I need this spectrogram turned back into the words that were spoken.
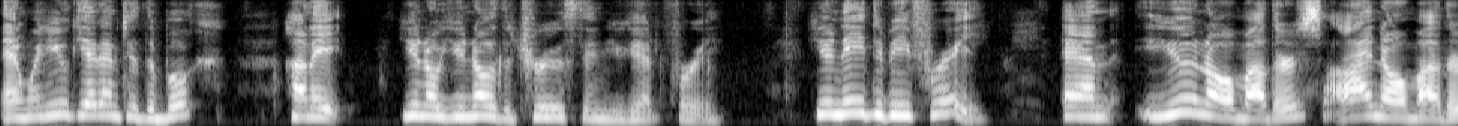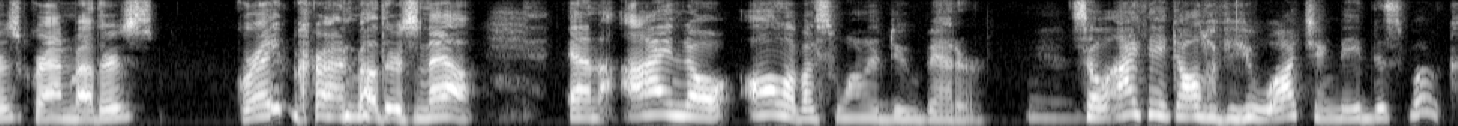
And when you get into the book, honey, you know, you know the truth and you get free. You need to be free. And you know mothers, I know mothers, grandmothers, great grandmothers now. And I know all of us want to do better. So I think all of you watching need this book.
